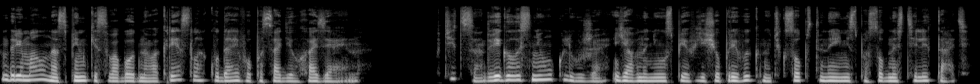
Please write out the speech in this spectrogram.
дремал на спинке свободного кресла, куда его посадил хозяин. Птица двигалась неуклюже, явно не успев еще привыкнуть к собственной неспособности летать,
